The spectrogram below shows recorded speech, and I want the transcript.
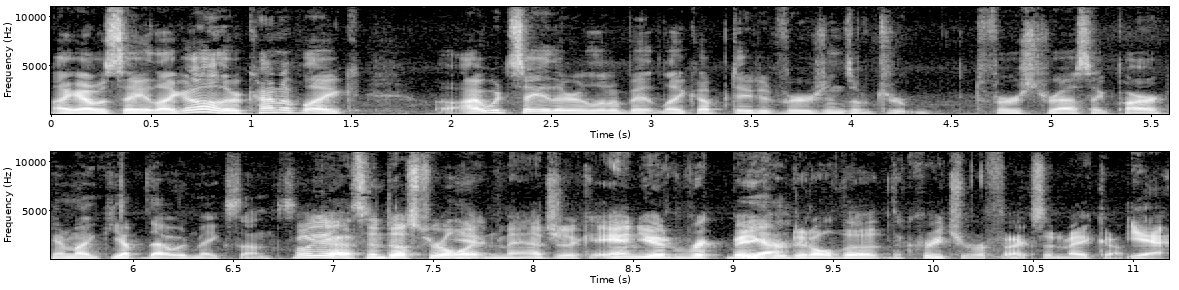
like I would say like oh they're kind of like I would say they're a little bit like updated versions of Dr- first Jurassic Park and I'm like yep that would make sense Well, yeah, it's Industrial Light Yeah. and Magic, and you had Rick Baker Yeah. did all the, the creature effects and makeup. yeah.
